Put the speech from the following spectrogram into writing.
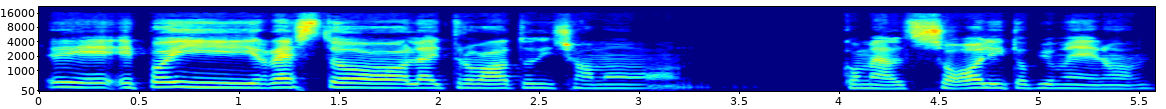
E, e poi il resto l'hai trovato diciamo come al solito più o meno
